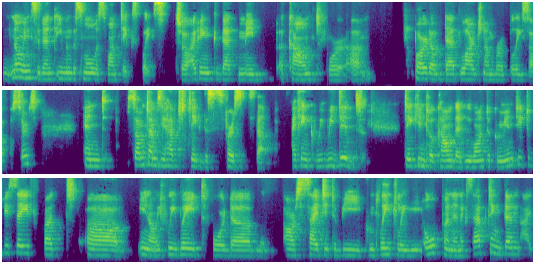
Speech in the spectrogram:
no incident, even the smallest one, takes place. So I think that may account for um, part of that large number of police officers. And sometimes you have to take this first step. I think we, we did take into account that we want the community to be safe, but uh, you know, if we wait for the our society to be completely open and accepting, then I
